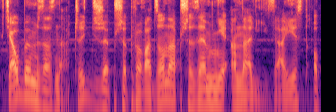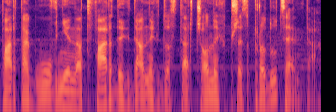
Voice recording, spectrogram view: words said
chciałbym zaznaczyć, że przeprowadzona przeze mnie analiza jest oparta głównie na twardych danych dostarczonych przez producenta.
